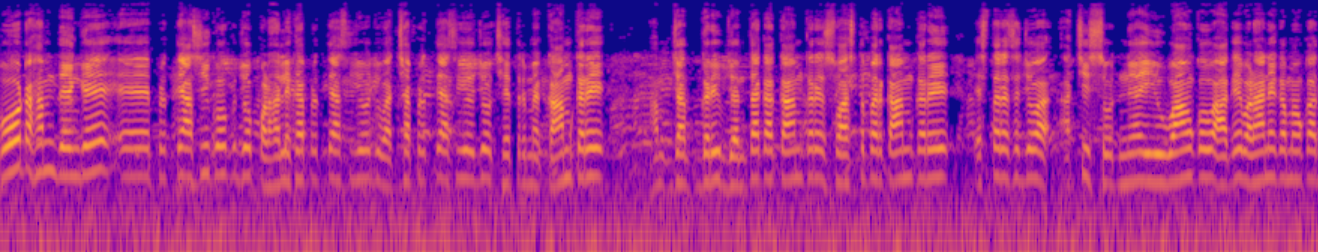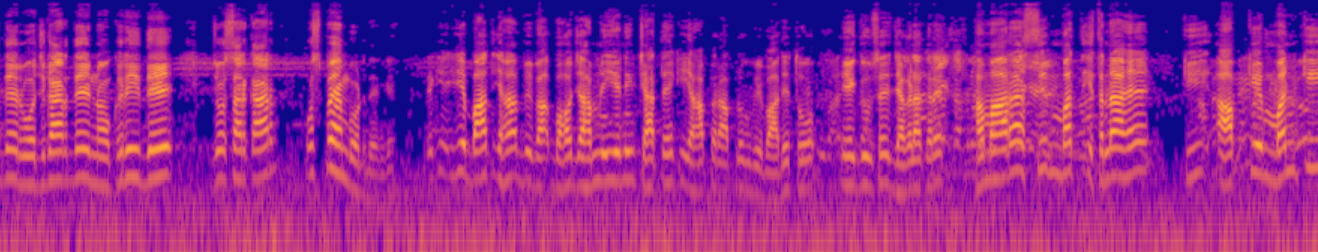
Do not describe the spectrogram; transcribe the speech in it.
वोट हम देंगे प्रत्याशी को जो पढ़ा लिखा प्रत्याशी हो, जो अच्छा प्रत्याशी हो, जो क्षेत्र में काम करे, हम जब गरीब जनता का काम करे, स्वास्थ्य पर काम करे, इस तरह से जो अच्छी नए युवाओं को आगे बढ़ाने का मौका दे, रोज़गार दे, नौकरी दे, जो सरकार, उस पर हम वोट देंगे। देखिए, ये बात यहाँ बहुत हम नहीं ये नहीं चाहते हैं कि यहाँ पर आप लोग विवादित हो, एक दूसरे से झगड़ा करें। हमारा सिर्फ़ मत इतना है कि आपके मन की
